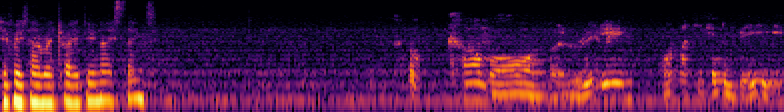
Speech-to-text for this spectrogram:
every time I try to do nice things, oh, come on, really? How lucky can you be?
